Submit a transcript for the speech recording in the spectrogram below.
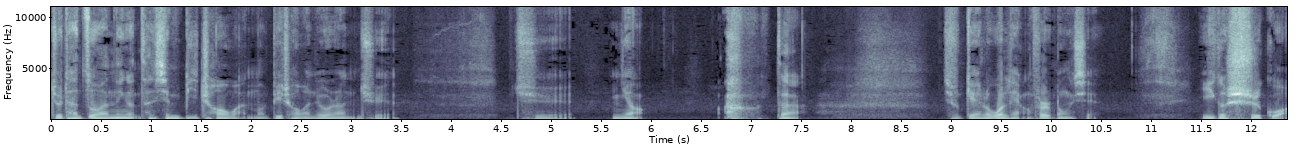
就是他做完那个，他先 B 超完嘛，B 超完之后让你去去尿，对，就给了我两份东西，一个试管，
